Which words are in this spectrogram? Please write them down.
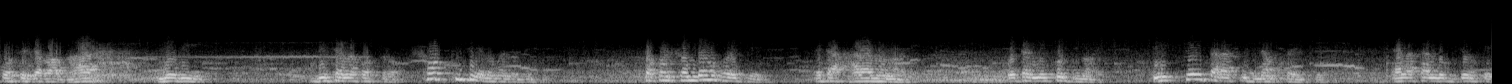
পচে যাওয়া ভাত মুড়ি বিছানাপত্র সব কিছু এলোমেলো দেখি। তখন সন্দেহ হয়েছে, এটা হারানো নয় ওটা নিখোঁজ নয়। নিশ্চয়ই তারা কিডন্যাপ হয়েছে। এলাকার লোকজনকে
